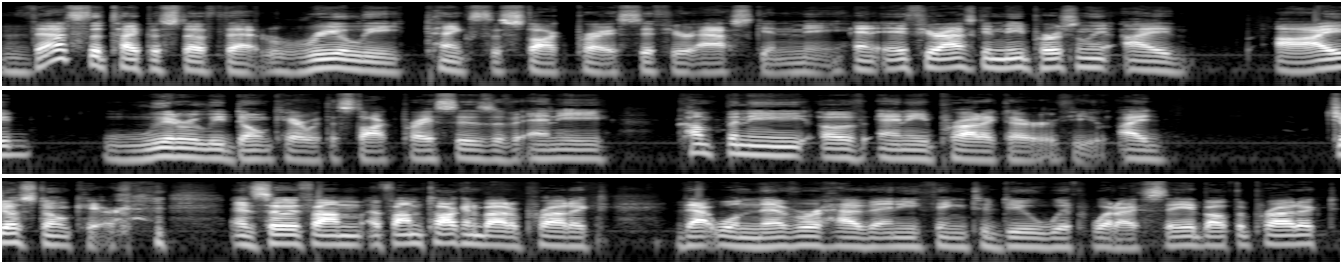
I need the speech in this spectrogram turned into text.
that's the type of stuff that really tanks the stock price if you're asking me. And if you're asking me personally, I, I literally don't care what the stock price is of any company of any product I review. I just don't care. and so if I'm if I'm talking about a product that will never have anything to do with what I say about the product,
